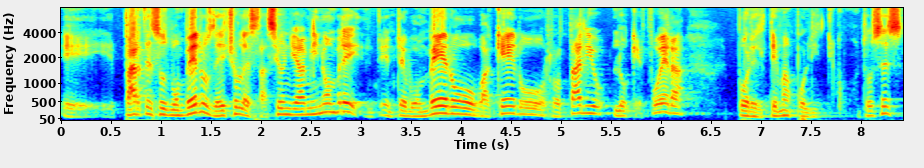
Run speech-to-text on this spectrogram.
eh, parte de esos bomberos, de hecho la estación lleva mi nombre, entre bombero, vaquero, rotario, lo que fuera, por el tema político. Entonces,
